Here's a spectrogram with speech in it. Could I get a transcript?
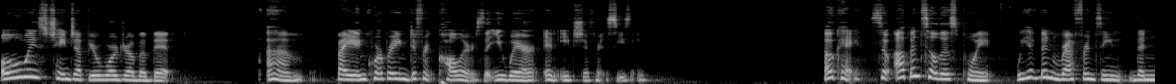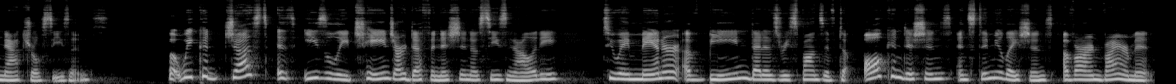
always change up your wardrobe a bit um, by incorporating different colors that you wear in each different season. Okay, so up until this point, we have been referencing the natural seasons. But we could just as easily change our definition of seasonality to a manner of being that is responsive to all conditions and stimulations of our environment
